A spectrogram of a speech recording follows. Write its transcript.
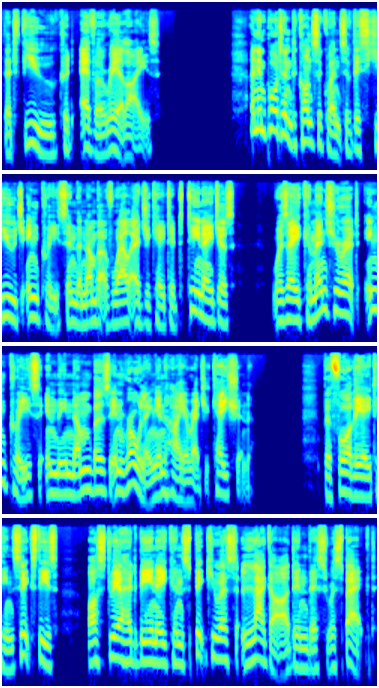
that few could ever realize. An important consequence of this huge increase in the number of well educated teenagers was a commensurate increase in the numbers enrolling in higher education. Before the 1860s, Austria had been a conspicuous laggard in this respect.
